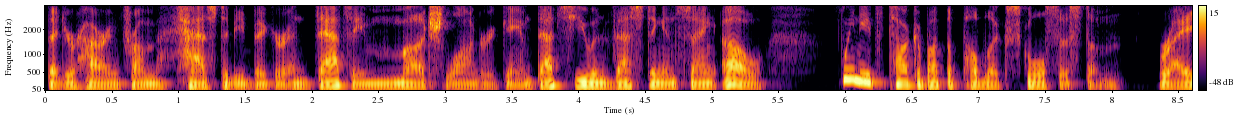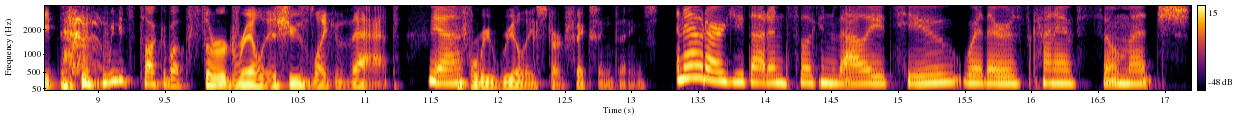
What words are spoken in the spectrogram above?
that you're hiring from has to be bigger. And that's a much longer game. That's you investing in saying, oh, we need to talk about the public school system, right? we need to talk about third rail issues like that Yeah. before we really start fixing things. And I would argue that in Silicon Valley too, where there's kind of so much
